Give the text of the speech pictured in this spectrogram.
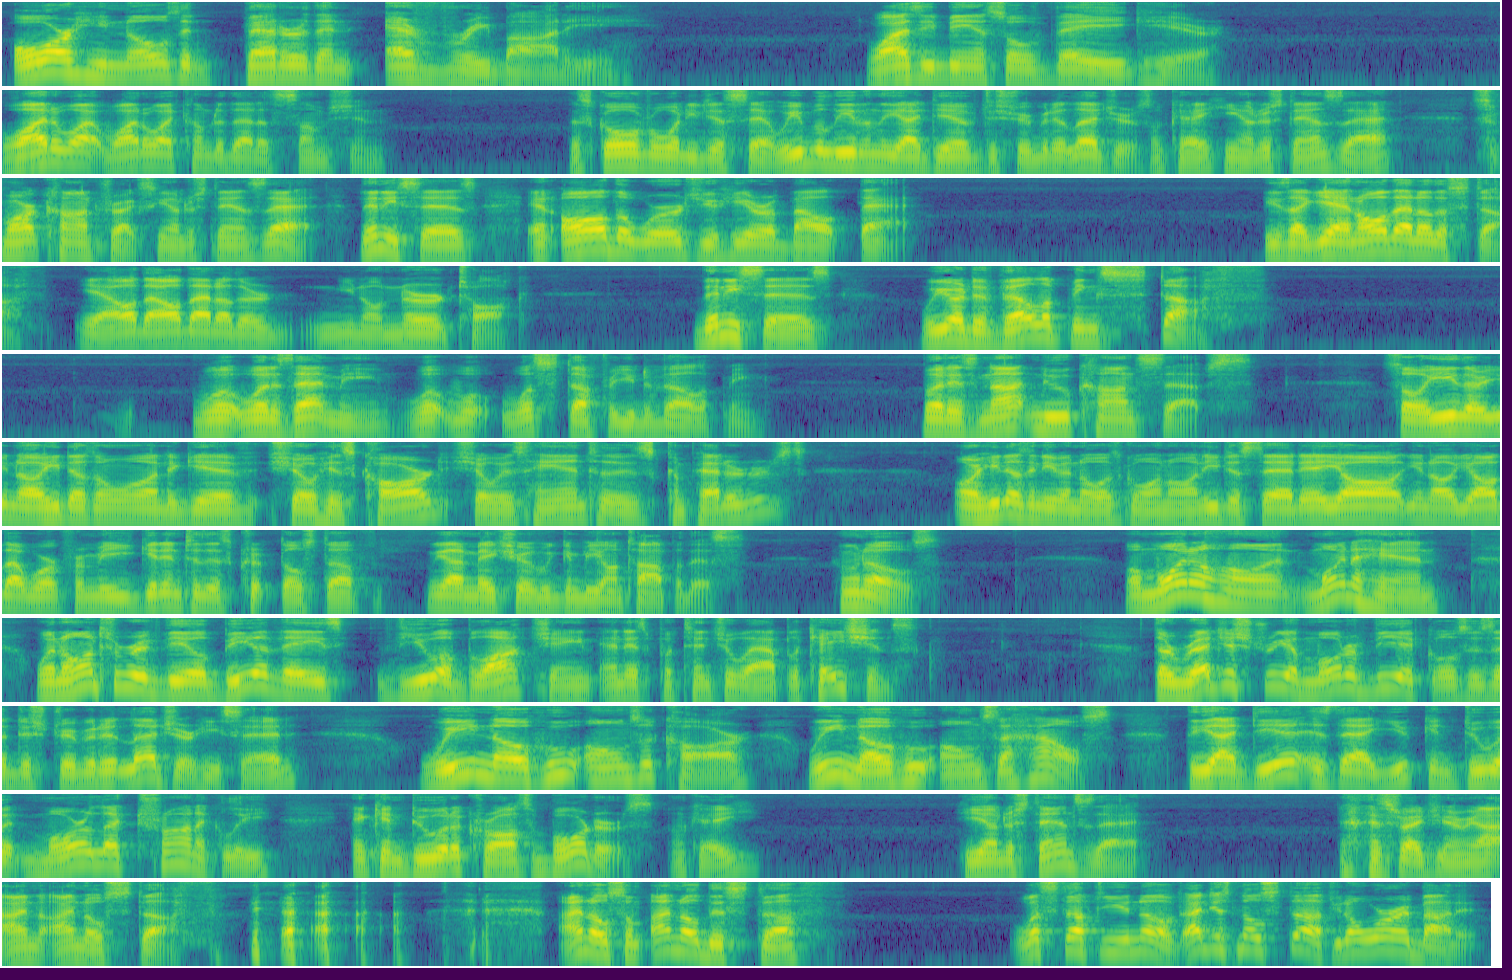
or he knows it better than everybody. Why is he being so vague here? Why do I why do I come to that assumption? Let's go over what he just said. We believe in the idea of distributed ledgers. Okay, he understands that. Smart contracts, he understands that. Then he says, and all the words you hear about that. He's like, yeah, and all that other stuff. Yeah, all that, all that other, you know, nerd talk. Then he says, we are developing stuff. What, what does that mean? What, what, what stuff are you developing? But it's not new concepts. So either, you know, he doesn't want to give, show his card, show his hand to his competitors, or he doesn't even know what's going on. He just said, hey, y'all, you know, y'all that work for me, get into this crypto stuff. We got to make sure we can be on top of this. Who knows? Well, Moynihan, Moynihan went on to reveal B of A's view of blockchain and its potential applications. The registry of motor vehicles is a distributed ledger, he said. We know who owns a car. We know who owns the house. The idea is that you can do it more electronically and can do it across borders. Okay. He understands that. That's right, Jeremy. I, I, I know stuff. I know some, I know this stuff. What stuff do you know? I just know stuff. You don't worry about it.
